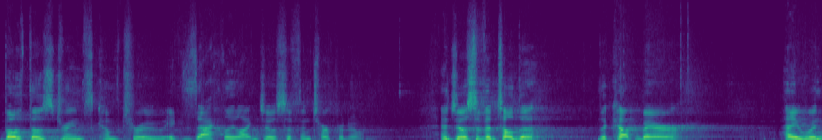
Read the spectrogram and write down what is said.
both those dreams come true exactly like Joseph interpreted them. And Joseph had told the, the cupbearer, hey, when,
